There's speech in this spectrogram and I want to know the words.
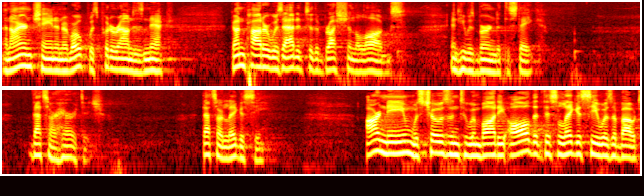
an iron chain and a rope was put around his neck. Gunpowder was added to the brush and the logs, and he was burned at the stake. That's our heritage. That's our legacy. Our name was chosen to embody all that this legacy was about.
